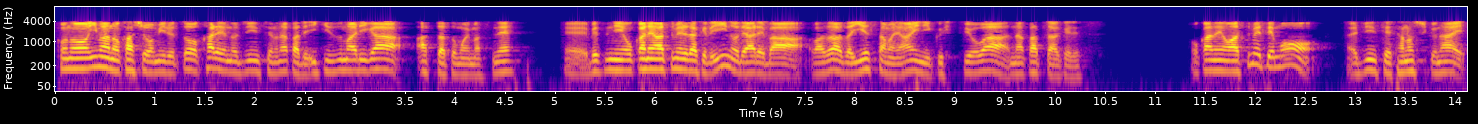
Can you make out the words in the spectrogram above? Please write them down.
この今の箇所を見ると、彼の人生の中で行き詰まりがあったと思いますね。別にお金を集めるだけでいいのであれば、わざわざイエス様に会いに行く必要はなかったわけです。お金を集めても人生楽しくない。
